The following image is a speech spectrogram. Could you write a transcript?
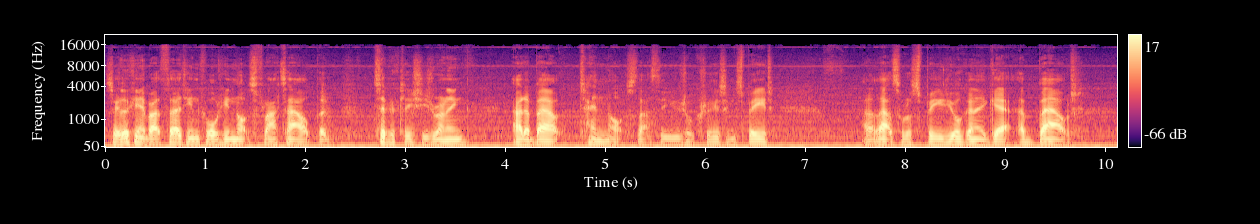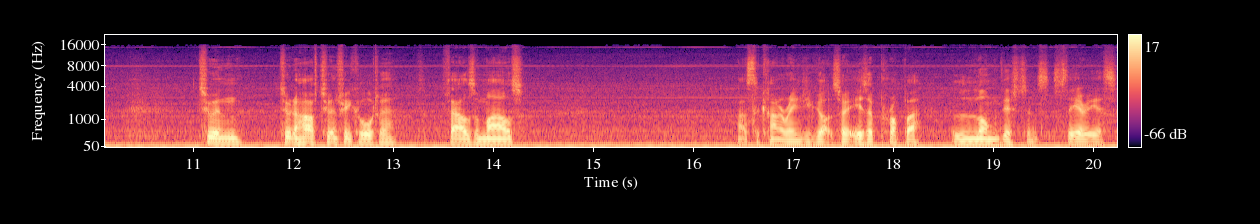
So you're looking at about 13, 14 knots flat out, but typically she's running at about 10 knots. That's the usual cruising speed. And at that sort of speed, you're going to get about two and two and a half, two and three quarter thousand miles. That's the kind of range you got. So it is a proper long distance, serious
